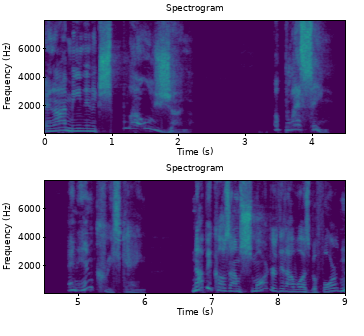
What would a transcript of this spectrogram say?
and I mean an explosion, a blessing, an increase came. Not because I'm smarter than I was before. No,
